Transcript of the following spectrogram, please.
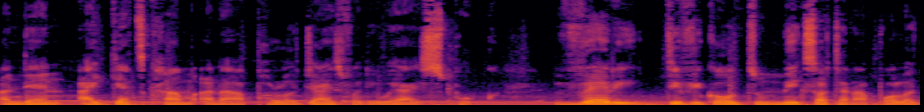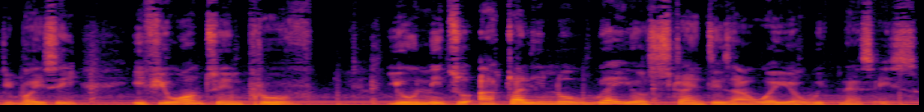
and then I get calm and I apologize for the way I spoke. Very difficult to make such an apology, but you see, if you want to improve, you need to actually know where your strength is and where your weakness is.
